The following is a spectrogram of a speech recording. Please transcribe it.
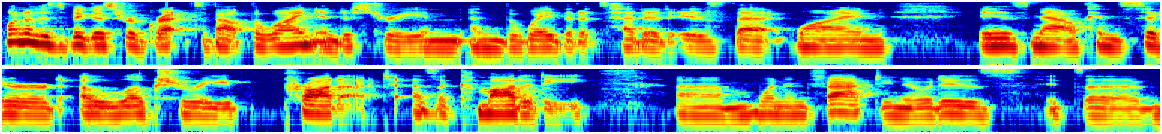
one of his biggest regrets about the wine industry and, and the way that it's headed is that wine is now considered a luxury product as a commodity um, when in fact you know it is it's a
